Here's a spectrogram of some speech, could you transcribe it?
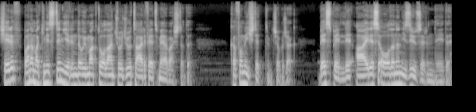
Şerif bana makinistin yerinde uyumakta olan çocuğu tarif etmeye başladı. Kafamı işlettim çabucak. Besbelli ailesi oğlanın izi üzerindeydi.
